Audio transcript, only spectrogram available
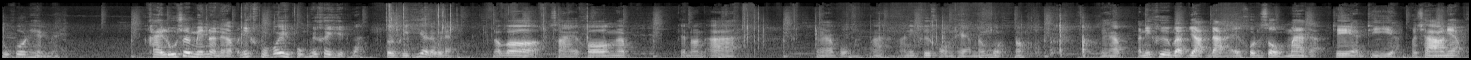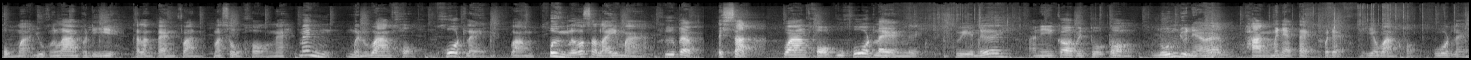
ทุกคนเห็นไหม ใครรู้ช่วยเม้นต์หน่อยนะครับ อันนี้ผมว่าผมไม่เคยเห็นว่ะ เออคือเฮียอะไรวะเนี่ย แล้วก็สายคล้องครับ Canon R นะครับผม อะ อันนี้คือของแถมทั้งหมดเนาะ นะครับ อันนี้คือแบบอยากด่าไอ้คนส่งมากอะ JNT อะเมื่อเช้าเนี้ยผมอะอยู่ข้างล่างพอดีกำลังแปรงฟันมาส่งของไง แม่งเหมือนวางของผมโคตรแรง วางปึ้งแล้วก็สไลด์มา คือแบบไอสัตว์วางของกูโคตรแรงเลยเวนเลย อันนี้ก็เป็นตัวกล้องลุ้นอยู่เนี่ยว่าพังไหมเนี่ยแตกปะเนี่ยที่จะวางของโคตรแรง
